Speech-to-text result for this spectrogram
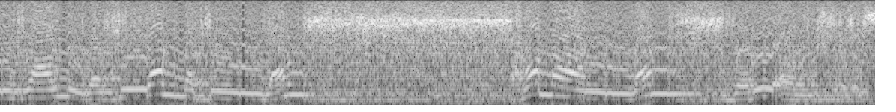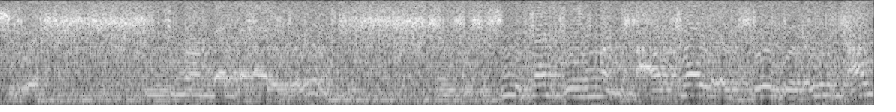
ircanın basından mesulünden tamamından geri olmuştur kişidir iman da iyi şimdi sen iman artar ve dediğin an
